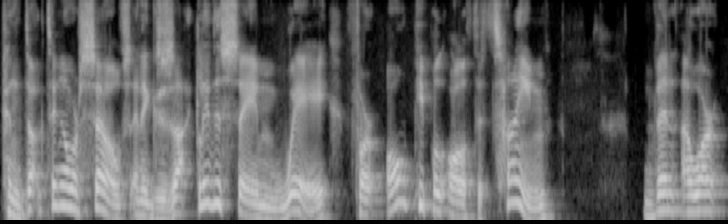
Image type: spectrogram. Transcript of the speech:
conducting ourselves in exactly the same way for all people all of the time, then our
